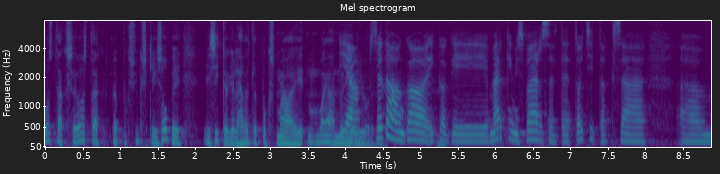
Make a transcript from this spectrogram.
ostaks ja osta, lõpuks ükski ei sobi ja siis ikkagi lähevad lõpuks maja, maja müüja juurde. seda on ka ikkagi märkimisväärselt, et otsitakse ähm,,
